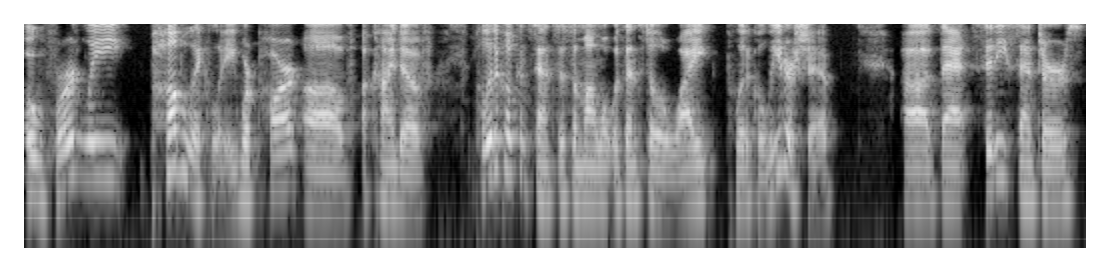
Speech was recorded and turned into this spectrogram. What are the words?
overtly, publicly were part of a kind of political consensus among what was then still a white political leadership uh, that city centers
